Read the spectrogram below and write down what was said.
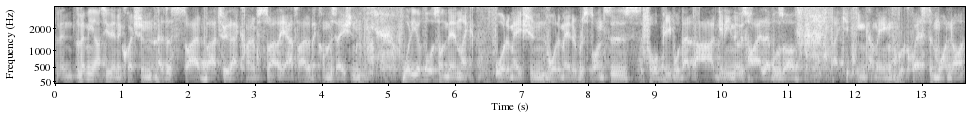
and let me ask you then a question as a sidebar to that kind of slightly outside of that conversation. What are your thoughts on then like automation, automated responses for people that are getting those high levels of like incoming requests and whatnot?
